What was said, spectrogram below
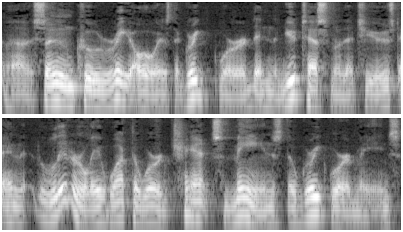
Uh, kurio is the Greek word in the New Testament that's used, and literally what the word chance means, the Greek word means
